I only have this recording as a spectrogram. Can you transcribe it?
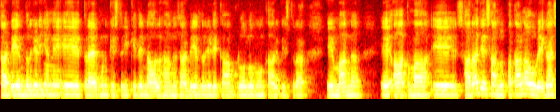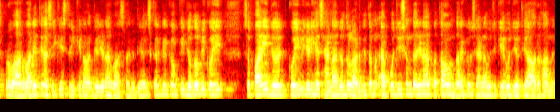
ਸਾਡੇ ਅੰਦਰ ਜਿਹੜੀਆਂ ਨੇ ਇਹ ਤ੍ਰੈ ਗੁਣ ਕਿਸ ਤਰੀਕੇ ਦੇ ਨਾਲ ਹਨ, ਸਾਡੇ ਅੰਦਰ ਜਿਹੜੇ ਕਾਮ, ਕ੍ਰੋਧ, ਲੋਭ, ਹੰਕਾਰ ਕਿਸ ਤਰ੍ਹਾਂ ਇਹ ਮਨ, ਇਹ ਆਤਮਾ, ਇਹ ਸਾਰਾ ਜੇ ਸਾਨੂੰ ਪਤਾ ਨਾ ਹੋਵੇਗਾ ਇਸ ਪਰਿਵਾਰ ਬਾਰੇ ਤੇ ਅਸੀਂ ਕਿਸ ਤਰੀਕੇ ਨਾਲ ਅੱਗੇ ਜਿਹੜਾ ਵਧ ਸਕਦੇ ਆ ਇਸ ਕਰਕੇ ਕਿਉਂਕਿ ਜਦੋਂ ਵੀ ਕੋਈ ਸਿਪਾਹੀ, ਜੋ ਕੋਈ ਵੀ ਜਿਹੜੀ ਹੈ ਸੈਨਾ ਯੁੱਧ ਲੜਦੀ ਤਾਂ ਉਹਨੂੰ ਐਪੋਜੀਸ਼ਨ ਦਾ ਜਿਹੜਾ ਪਤਾ ਹੁੰਦਾ ਕਿ ਉਹ ਸੈਨਾ ਵਿੱਚ ਕਿਹੋ ਜਿਹੇ ਹਥਿਆਰ ਹਨ,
